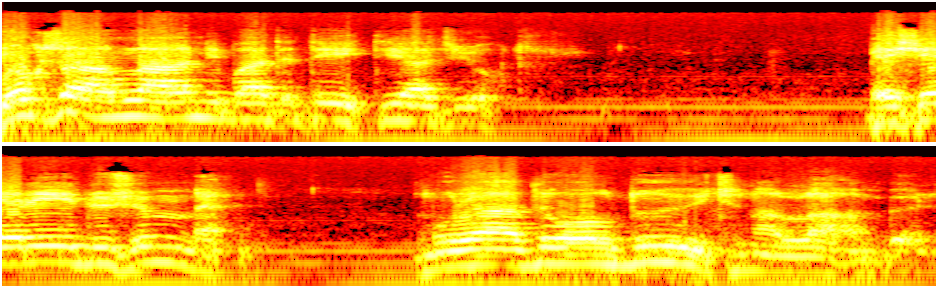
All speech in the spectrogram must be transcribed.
Yoksa Allah'ın ibadete ihtiyacı yoktur. Beşeri düşünme. Muradı olduğu için Allah'ın böyle.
